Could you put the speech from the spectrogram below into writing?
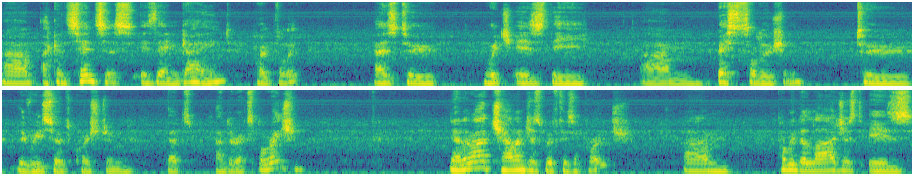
um, a consensus is then gained, hopefully, as to which is the um, best solution to the research question that's under exploration. Now there are challenges with this approach. Um, probably the largest is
